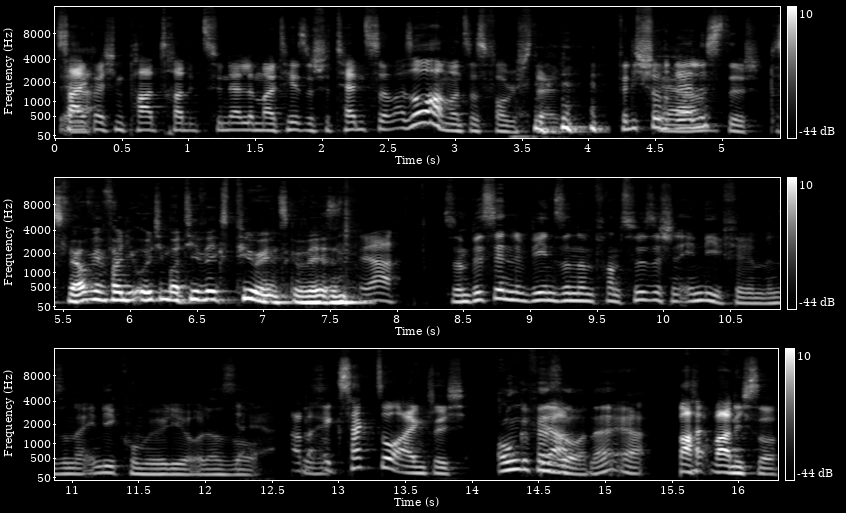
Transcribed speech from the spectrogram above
zeige ja. euch ein paar traditionelle maltesische Tänze. So haben wir uns das vorgestellt. Finde ich schon ja. realistisch. Das wäre auf jeden Fall die ultimative Experience gewesen. Ja, so ein bisschen wie in so einem französischen Indie-Film, in so einer Indie-Komödie oder so. Ja, aber also, exakt so eigentlich. Ungefähr ja. so, ne? Ja. War, war nicht so.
